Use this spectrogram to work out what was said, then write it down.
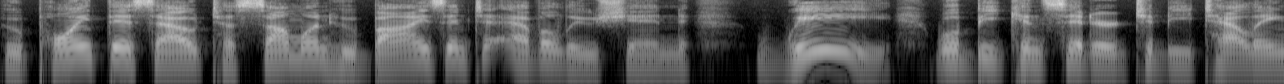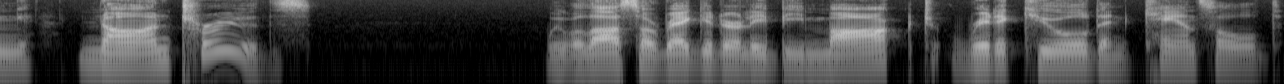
who point this out to someone who buys into evolution, we will be considered to be telling non truths. We will also regularly be mocked, ridiculed, and canceled.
